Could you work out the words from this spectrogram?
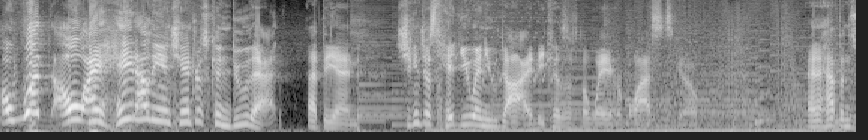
Oh, what? Oh, I hate how the Enchantress can do that at the end. She can just hit you and you die because of the way her blasts go. And it happens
